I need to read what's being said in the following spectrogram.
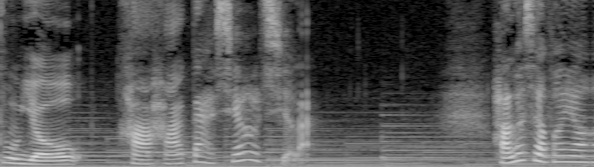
不由哈哈大笑起来。好了，小朋友，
